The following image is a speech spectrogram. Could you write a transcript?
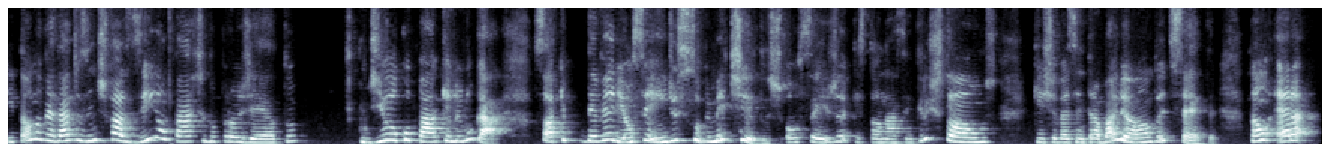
Então, na verdade, os índios faziam parte do projeto de ocupar aquele lugar. Só que deveriam ser índios submetidos, ou seja, que se tornassem cristãos, que estivessem trabalhando, etc. Então, era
